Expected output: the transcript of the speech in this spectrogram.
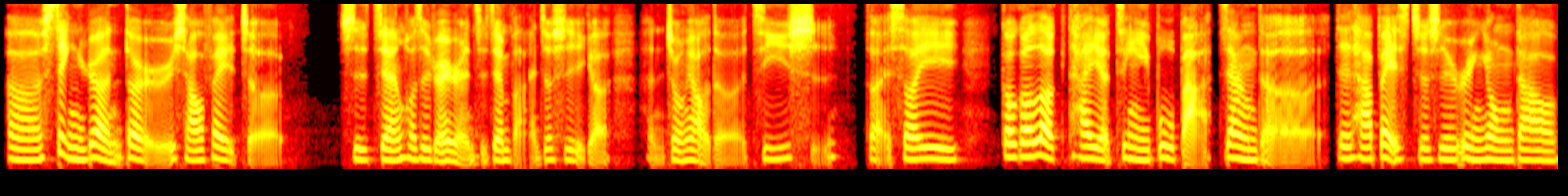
呃，信任对于消费者。之间或是人与人之间本来就是一个很重要的基石，对，所以 Google Look 它也进一步把这样的 database 就是运用到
